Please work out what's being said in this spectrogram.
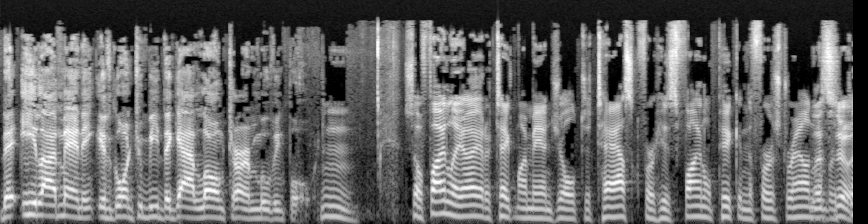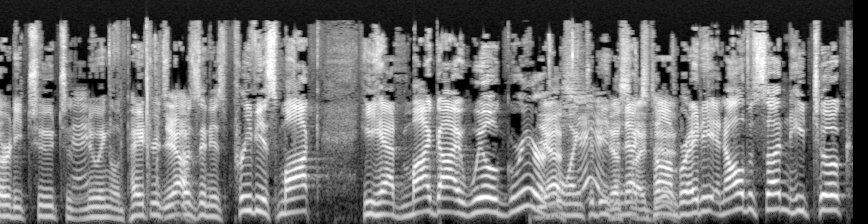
that Eli Manning is going to be the guy long term moving forward. So finally, I got to take my man Joel to task for his final pick in the first round, Let's number 32 to the New England Patriots. Yeah. Because in his previous mock, he had my guy Will Grier Yes. going to be Yes, the next Tom. Brady, and all of a sudden he took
